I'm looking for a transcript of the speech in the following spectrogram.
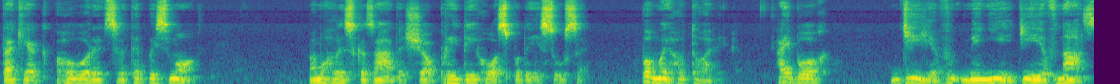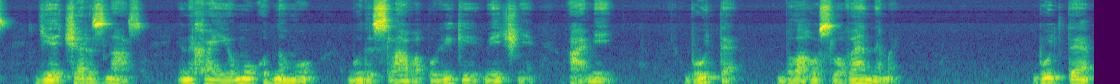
так як говорить Святе Письмо, ми могли сказати, що прийди, Господи Ісусе, бо ми готові. Хай Бог діє в мені, діє в нас, діє через нас, і нехай йому одному буде слава по віки вічні. Амінь. Будьте благословенними, будьте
